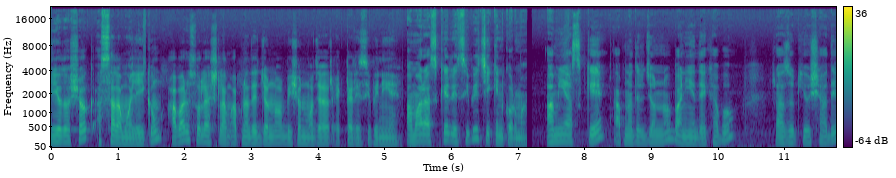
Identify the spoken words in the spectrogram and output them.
প্রিয় দর্শক, আসসালামু আলাইকুম। আবারও চলে আসলাম আপনাদের জন্য ভীষণ মজার একটা রেসিপি নিয়ে। আমার আজকের রেসিপি চিকেন কোরমা আমি আজকে আপনাদের জন্য বানিয়ে দেখাবো রাজকীয় স্বাদে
